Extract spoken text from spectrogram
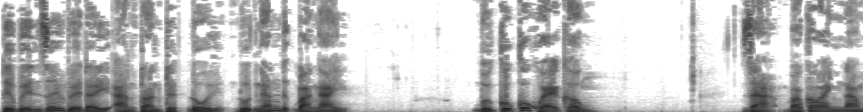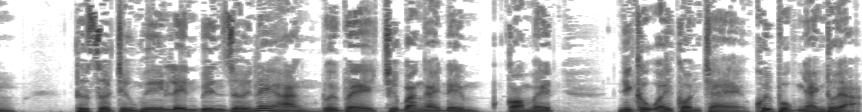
Từ biên giới về đây an toàn tuyệt đối, Rút ngắn được 3 ngày. Bùi Cúc có khỏe không? Dạ báo cáo anh Năm. Từ sở chỉ huy lên biên giới lấy hàng, Rồi về trừ 3 ngày đêm, Có mệt. Nhưng cậu ấy còn trẻ, Khôi phục nhanh thôi ạ.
